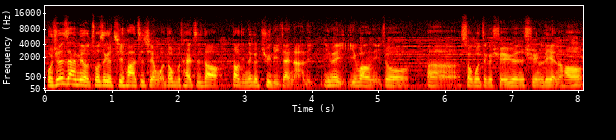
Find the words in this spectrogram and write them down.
我觉得在没有做这个计划之前，我都不太知道到底那个距离在哪里，因为以往你就呃受过这个学院训练，然后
